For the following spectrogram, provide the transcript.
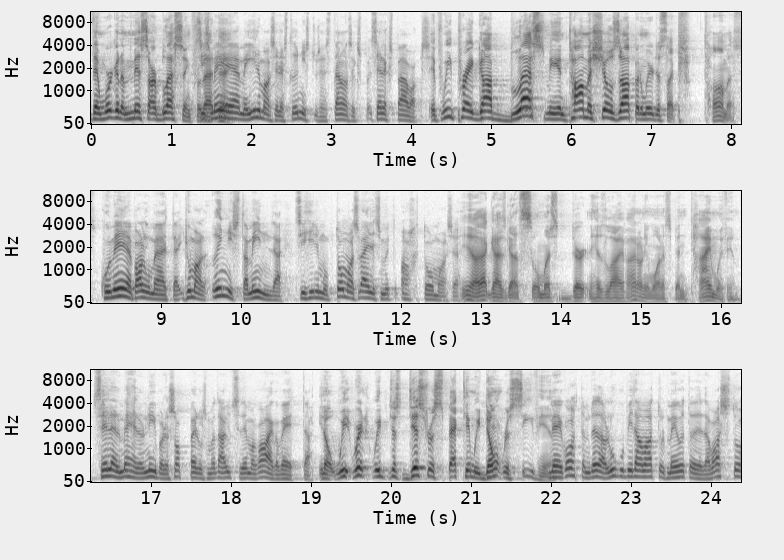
then we're going to miss our blessing for siis that meie day. jääme ilma sellest õnnistusest tänaseks, selleks päevaks. If we pray, God bless me, and Thomas shows up and we're just like, "Pff, Thomas, kui meie palume, et Jumal õnnista mind, siis ilmub Toomas välja, siis me ütleme, ah Toomas, yeah, that guy's got so much dirt in his life. I don't even want to spend time with him. sellel mehel on nii palju soppa elus, ma ei taha üldse temaga aega veeta. You know, we, we're, we just disrespect him. We don't receive him. me kohtame teda lugupidamatult, me ei võta teda vastu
